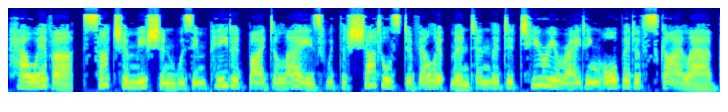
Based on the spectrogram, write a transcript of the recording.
However, such a mission was impeded by delays with the shuttle's development and the deteriorating orbit of Skylab.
